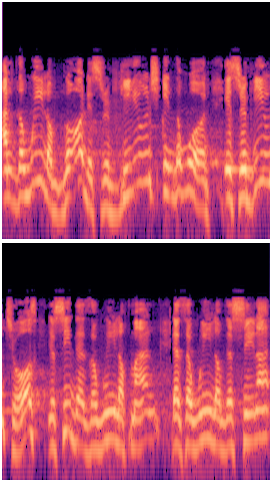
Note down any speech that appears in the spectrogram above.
And the will of God is revealed in the word. It's revealed to us. You see, there's the will of man, there's the will of the sinner,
